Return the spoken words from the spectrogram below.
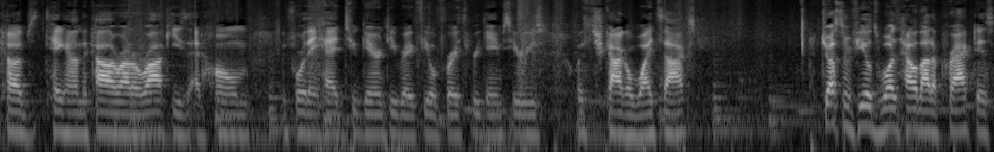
Cubs take on the Colorado Rockies at home before they head to Guaranteed Rate Field for a three game series with Chicago White Sox. Justin Fields was held out of practice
